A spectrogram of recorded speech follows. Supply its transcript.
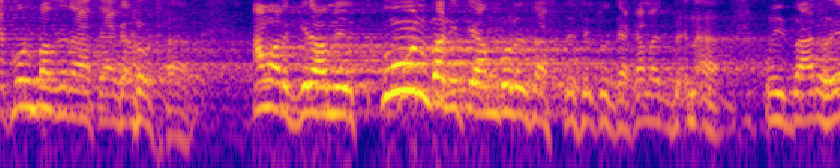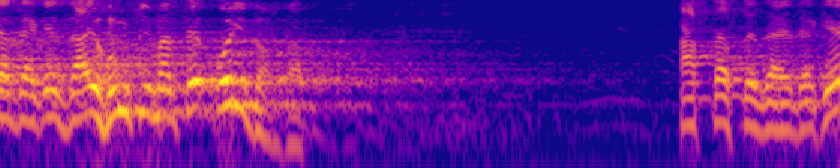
এখন বাজে রাত এগারোটা। আমার গ্রামের কোন বাড়িতে অ্যাম্বুলেন্স আসতেছে একটু দেখা লাগবে না। ওই বার হইয়া দেখে যাই হুমকি মারছে ওরই দরকার আস্তে আস্তে যায় দেখে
